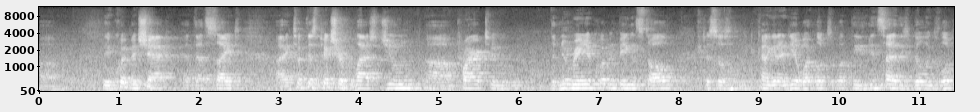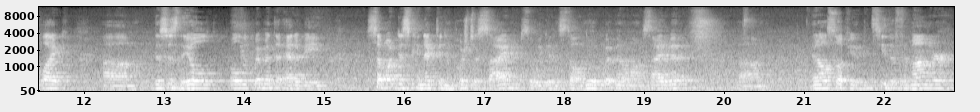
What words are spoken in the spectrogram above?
uh, the equipment shack at that site. I took this picture last June uh, prior to the new radio equipment being installed, just so you can kind of get an idea what looks, what the inside of these buildings look like. Um, This is the old, old equipment that had to be somewhat disconnected and pushed aside so we could install new equipment alongside of it. Um, And also, if you can see the thermometer,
